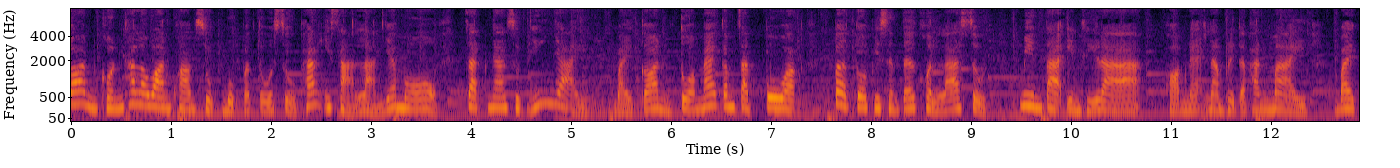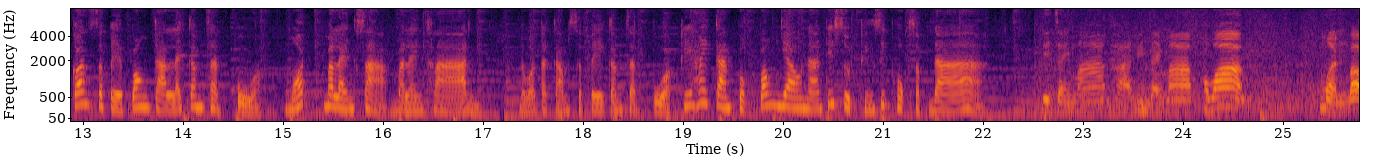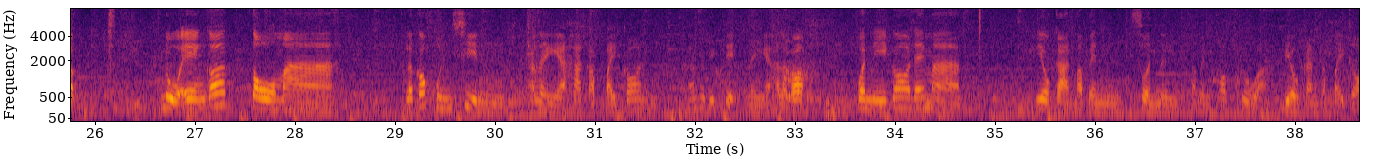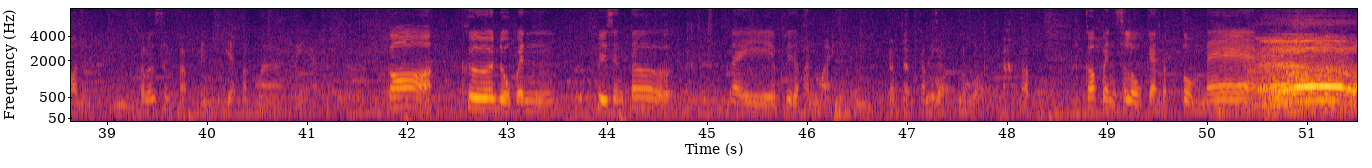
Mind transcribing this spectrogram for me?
ก้อนขนคาราวานความสุขบุกประตูสู่ภาคอีสานหลานยะโม จัดงานสุดยิ่งใหญ่ ไบก้อนตัวแม่กำจัดปวก เปิดตัวพรีเซนเตอร์คนล่าสุด มีนตาอินทิรา พร้อมแนะนำผลิตภัณฑ์ใหม่ ไบก้อนสเปรย์ป้องกันและกำจัดปวก มด แมลงสาบ แมลงคลาน นวัตกรรมสเปรย์กำจัดปวกที่ให้การปกป้องยาวนานที่สุดถึง 16 สัปดาห์ ดีใจมากค่ะ ดีใจมาก เพราะว่าเหมือนแบบหนูเองก็โตมา แล้วก็คุ้นชินอะไรอย่างเงี้ยค่ะกับไบก้อนตั้งแต่เด็กๆอะไรอย่างเงี้ยค่ะแล้วก็วันนี้ก็ได้มามีโอกาสมาเป็นส่วนหนึ่งมาเป็นครอบครัวเดียวกันกับไบก้อน ก็รู้สึกแบบเป็นเกียรติมากๆอะไรอย่างเงี้ยค่ะก็คือหนูเป็นพรีเซนเตอร์ในผลิตภัณฑ์ใหม่กำจัดกำจัดปลวกแบบก็เป็นสโลแกนแบบตัวแม่เอ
